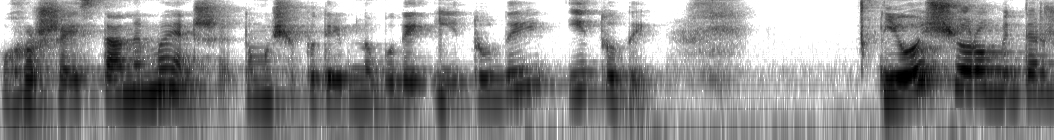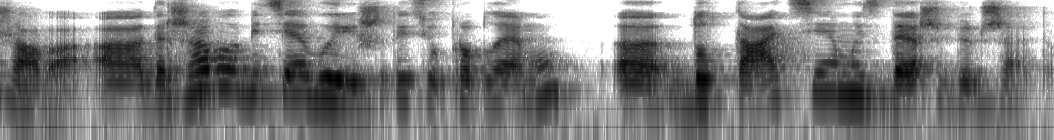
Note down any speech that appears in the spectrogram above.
грошей стане менше, тому що потрібно буде і туди, і туди. І ось що робить держава. Держава обіцяє вирішити цю проблему е, дотаціями з держбюджету.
